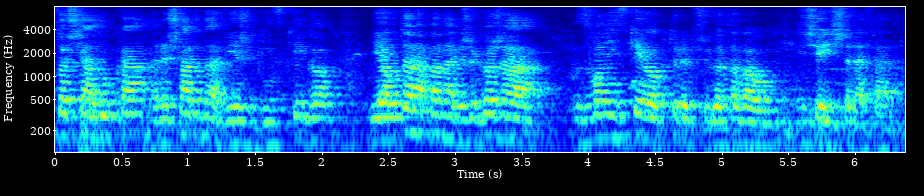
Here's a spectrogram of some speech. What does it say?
Sosialuka, Ryszarda Wierzbińskiego i autora pana Grzegorza Zwolińskiego, który przygotował dzisiejszy referat.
